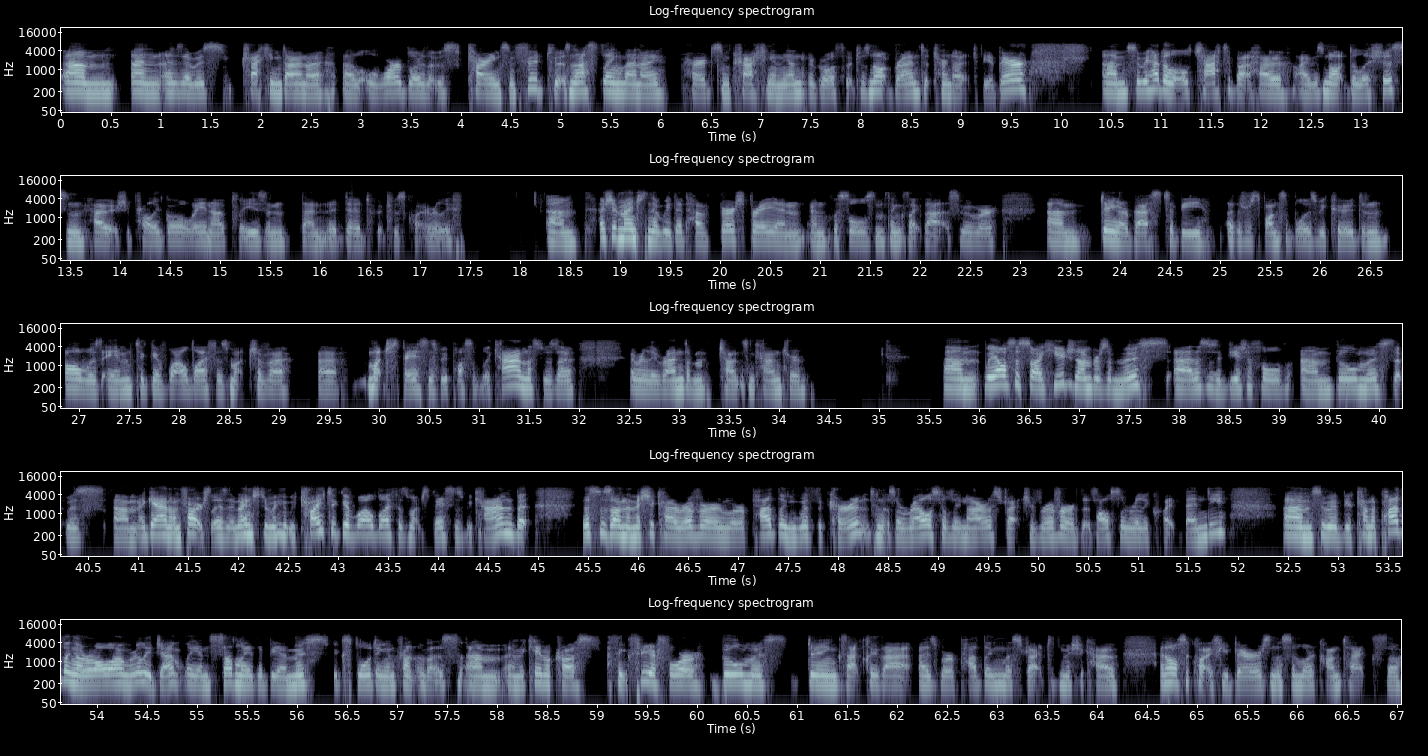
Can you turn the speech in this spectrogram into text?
Um, and as I was tracking down a, a, little warbler that was carrying some food to its nestling, then I heard some crashing in the undergrowth, which was not Brent, it turned out to be a bear. Um, so we had a little chat about how I was not delicious and how it should probably go away now, please. And then it did, which was quite a relief. Um, I should mention that we did have bear spray and, and whistles and things like that. So we were um, doing our best to be as responsible as we could and always aim to give wildlife as much of a, a much space as we possibly can. This was a, a really random chance encounter. Um, we also saw huge numbers of moose. Uh, this was a beautiful um, bull moose that was, um, again, unfortunately, as I mentioned, we, we try to give wildlife as much space as we can, but this was on the Misehkow River and we were paddling with the current and it's a relatively narrow stretch of river that's also really quite bendy. Um, so we'd be kind of paddling along really gently and suddenly there'd be a moose exploding in front of us. Um, and we came across, I think, three or four bull moose doing exactly that as we are paddling the stretch of the Misehkow and also quite a few bears in a similar context. So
